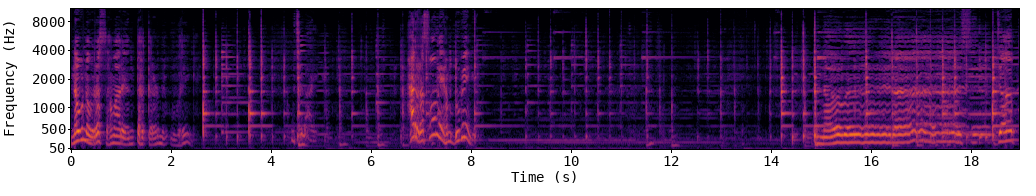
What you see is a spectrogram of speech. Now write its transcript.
नव नव रस हमारे अंतकरण में उभरेंगे। उछलाएँगे। हर रसों में हम डूबेंगे। नव रस जप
